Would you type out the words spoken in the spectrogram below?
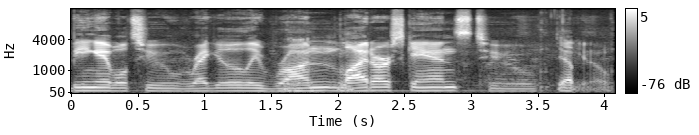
being able to regularly run Mhm. lidar scans to Yep. you know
